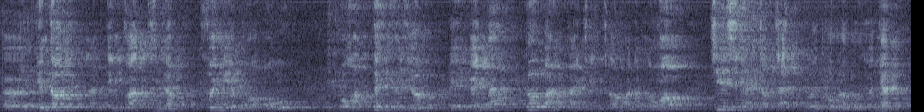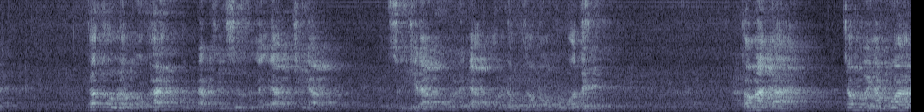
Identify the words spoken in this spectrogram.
Uh, tiến tới là tính toán thành lập doanh nghiệp họ cũ của tỉnh Hải Dương để gánh vác cơ bản tài chính cho hoạt động dòng họ chia sẻ trọng trách với câu lạc bộ doanh nhân. Các câu lạc bộ khác cũng đặt dưới sự lãnh đạo chỉ đạo sự chỉ đạo của lãnh đạo hội đồng dòng họ của võ tỉnh. Tóm lại là trong 10 năm qua,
